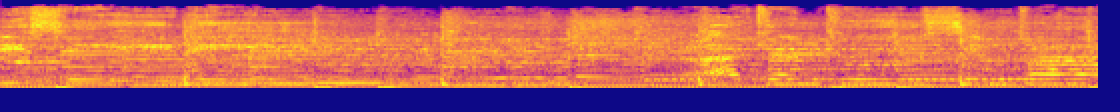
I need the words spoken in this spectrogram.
di sini akan ku simpan.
